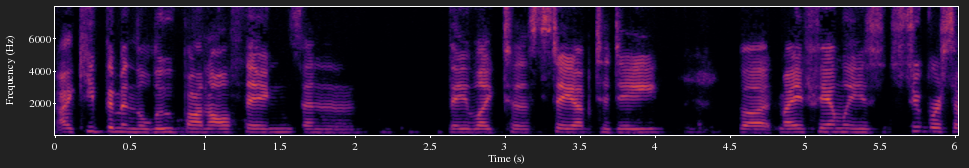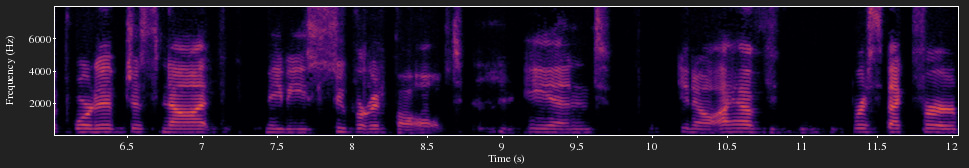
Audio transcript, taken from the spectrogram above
I keep them in the loop on all things, and they like to stay up to date. But my family is super supportive, just not maybe super involved. And, you know, I have respect for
